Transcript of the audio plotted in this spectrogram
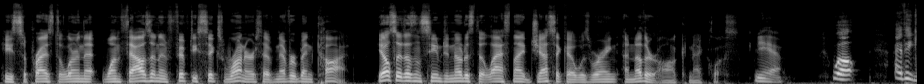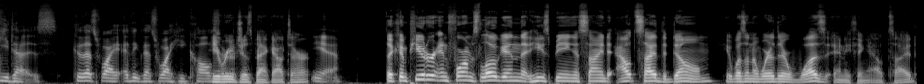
He's surprised to learn that 1,056 runners have never been caught. He also doesn't seem to notice that last night Jessica was wearing another Ankh necklace. Yeah. Well, I think he does because that's why I think that's why he calls. He her. reaches back out to her. Yeah. The computer informs Logan that he's being assigned outside the dome. He wasn't aware there was anything outside,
